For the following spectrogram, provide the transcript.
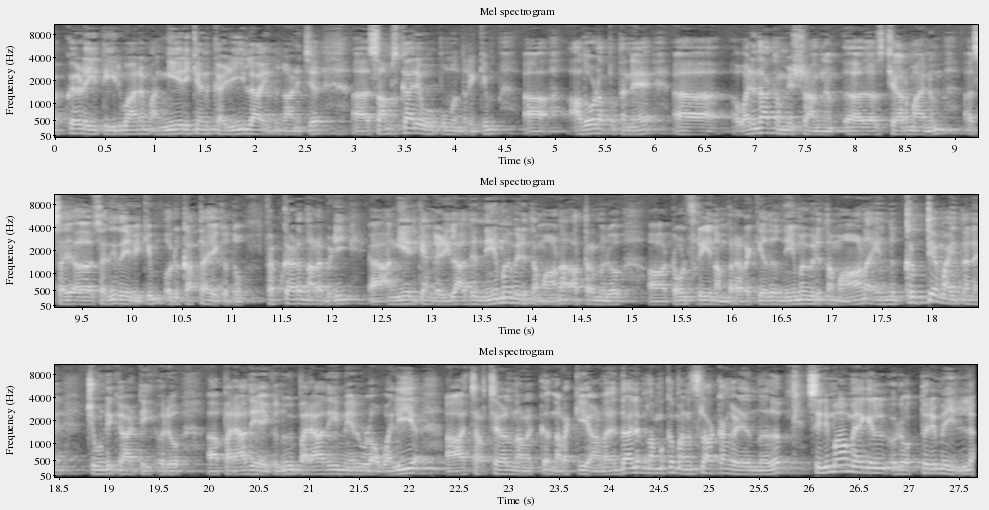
ഫെപ്കയുടെ ഈ തീരുമാനം അംഗീകരിക്കാൻ കഴിയില്ല എന്ന് കാണിച്ച് സാംസ്കാരിക വകുപ്പ് മന്ത്രിക്കും അതോടൊപ്പം തന്നെ വനിതാ കമ്മീഷൻ അംഗം ചെയർമാനും സതിദേവിക്കും ഒരു കത്തയക്കുന്നു. ഫെഫ്കയുടെ നടപടി അംഗീകരിക്കാൻ കഴിയില്ല. അത് നിയമവിരുദ്ധമാണ്. അത്രമൊരു ടോൾ ഫ്രീ നമ്പർ ഇറക്കിയത് നിയമവിരുദ്ധമാണ് എന്ന് കൃത്യമായി തന്നെ ചൂണ്ടിക്കാട്ടി ഒരു പരാതി അയക്കുന്നു. ഈ പരാതി മേലുള്ള വലിയ ചർച്ചകൾ നടക്ക നടക്കുകയാണ്. എന്തായാലും നമുക്ക് മനസ്സിലാക്കാൻ കഴിയുന്നത് സിനിമാ മേഖലയിൽ ഒരു ഒത്തൊരുമയില്ല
